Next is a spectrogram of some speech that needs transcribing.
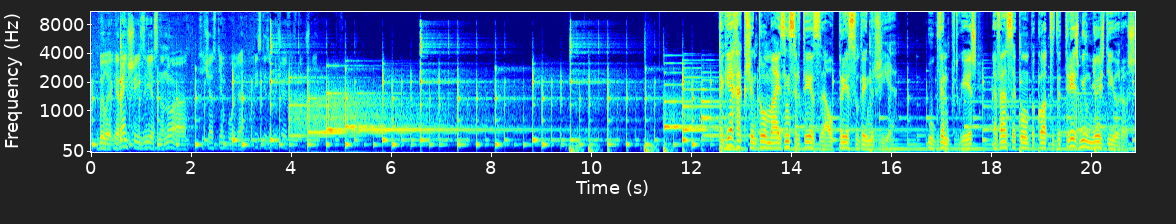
было и раньше известно, ну а сейчас тем более. Риски заключаются в том, что... A guerra acrescentou mais incerteza ao preço da energia. O governo português avança com um pacote de 3 mil milhões de euros,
